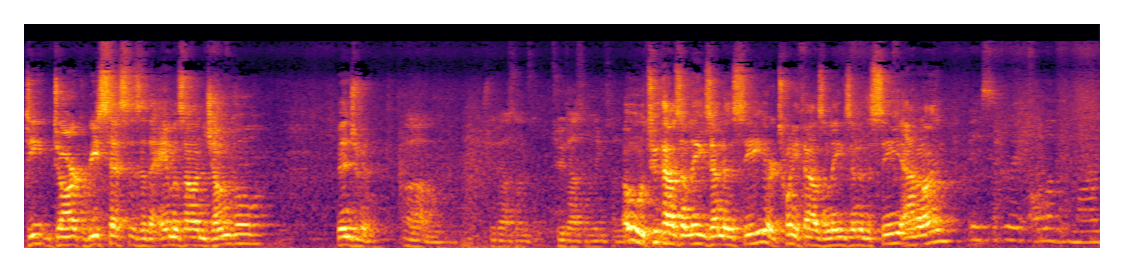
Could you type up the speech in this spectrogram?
deep, dark recesses of the Amazon jungle. Benjamin. Um, 2000, 2000 leagues under Oh, 2,000 leagues under the sea or 20,000 leagues under the sea. Adeline? Basically, all of Marvel.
